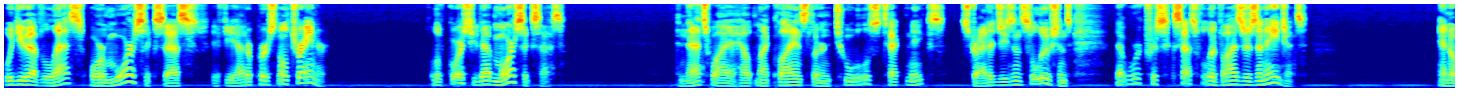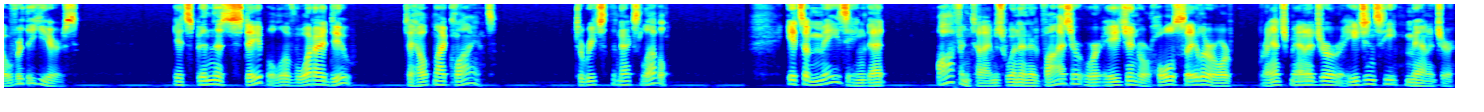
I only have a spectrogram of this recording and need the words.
Would you have less or more success if you had a personal trainer? Well, of course, you'd have more success. And that's why I help my clients learn tools, techniques, strategies, and solutions that work for successful advisors and agents. And over the years, it's been the staple of what I do to help my clients to reach the next level. It's amazing that oftentimes when an advisor or agent or wholesaler or branch manager or agency manager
